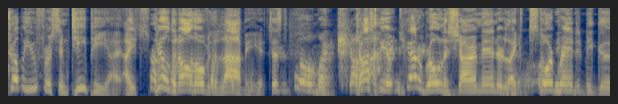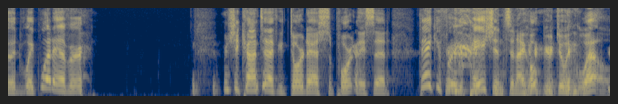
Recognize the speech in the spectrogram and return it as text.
trouble you for some TP? I, I spilled it all over the lobby. It just Oh my god! Toss me. A, you got to roll a Charmin or like store branded be good. Like whatever. When she contacted DoorDash support, they said, "Thank you for your patience, and I hope you're doing well.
